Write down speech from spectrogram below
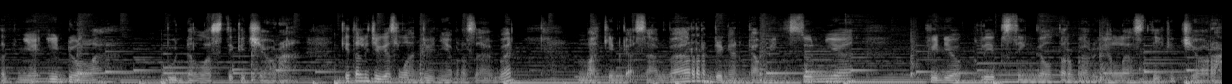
tentunya idola Bunda Lesti Kejora. Kita lihat juga selanjutnya persahabat. Makin gak sabar dengan coming soon-nya video klip single terbarunya Lesti Kejora.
